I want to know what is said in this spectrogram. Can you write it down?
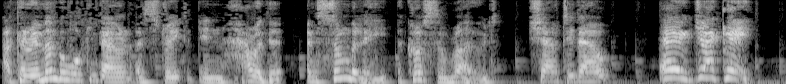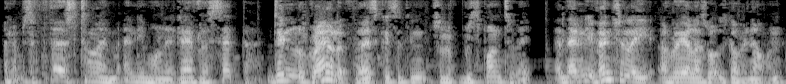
I can remember walking down a street in Harrogate and somebody across the road shouted out, Hey, Jackie! And it was the first time anyone had ever said that. Didn't look around at first because I didn't sort of respond to it. And then eventually I realised what was going on.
